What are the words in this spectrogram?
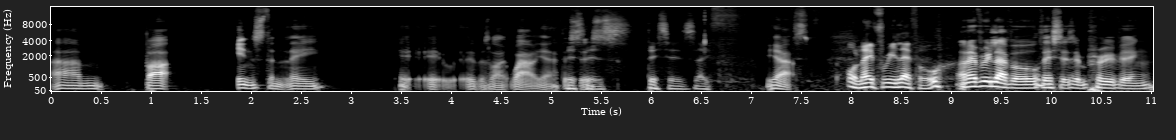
um, but instantly it, it, it was like, wow, yeah, this, this, is, is this is a f- yeah. on every level. On every level, this is improving.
